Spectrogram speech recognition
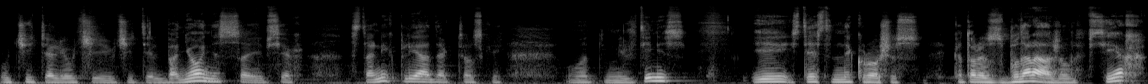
учитель, учи, учитель Баньониса и всех остальных плеяд актерских. Вот Мильтинис и, естественно, Некрошис, который взбудоражил всех,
